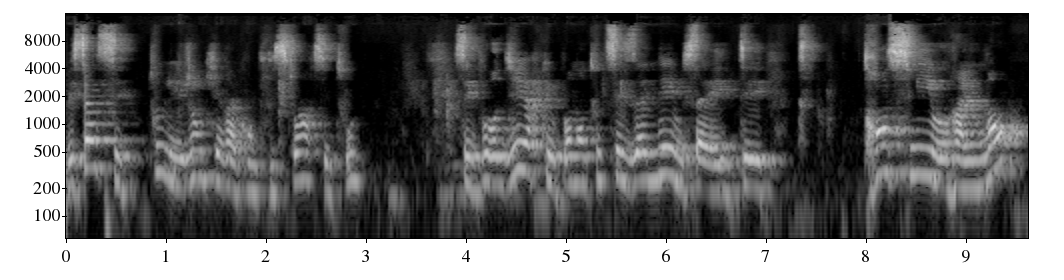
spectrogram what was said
Mais ça, c'est tous les gens qui racontent l'histoire, c'est tout. C'est pour dire que pendant toutes ces années où ça a été transmis oralement,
